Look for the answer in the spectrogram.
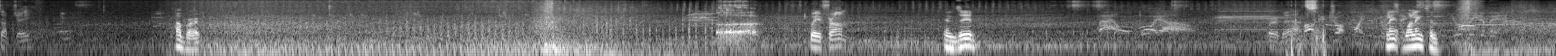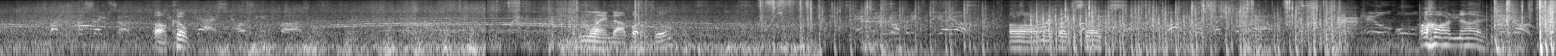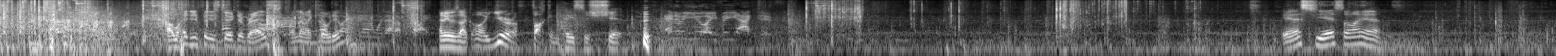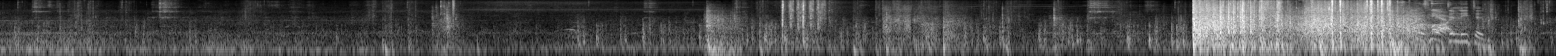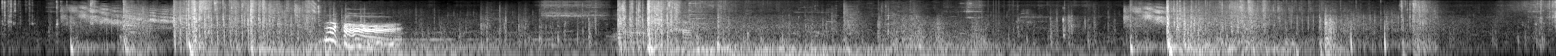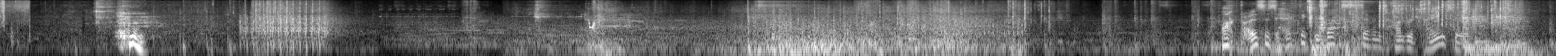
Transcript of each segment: What's up, G? I broke. Where you from? NZ. Battle Royale. Whereabouts? Mark drop point for your Len- team. Wellington. You'll need 'em in. Back to the safe zone. Oh, cool. Gas closing in fast. Land uh, bottom floor. Oh, oh I might broke his legs. Marking location now. Kill all. Oh no! I waited for this dude to res, and then I killed him. Not going down without a fight. And he was like, "Oh, you're a fucking piece of shit." Enemy UAV active. yes, yes, I am. Is Deleted. Oh, Fuck, bro, this is hectic. There's like 700 teams here.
